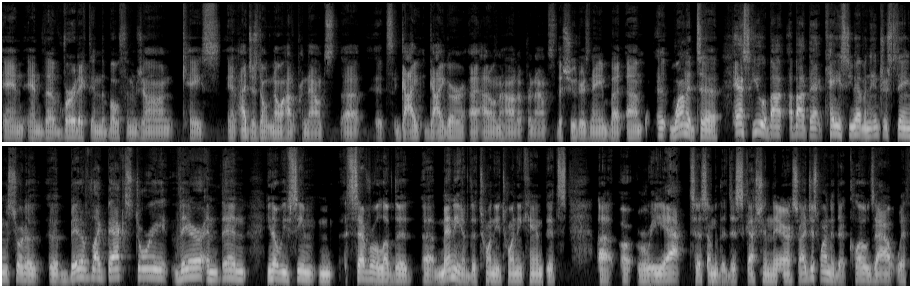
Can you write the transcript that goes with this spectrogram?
and and the verdict in the Botham Jean case, and I just don't know how to pronounce uh, it's Guy, Guyger. I, I, don't know how to pronounce the shooter's name, but um, wanted to ask you about about that case. You have an interesting sort of uh, bit of like backstory there, and then you know we've seen several of the uh, many of the 2020 candidates uh, uh, react to some of the discussion there. So I just wanted to close out with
